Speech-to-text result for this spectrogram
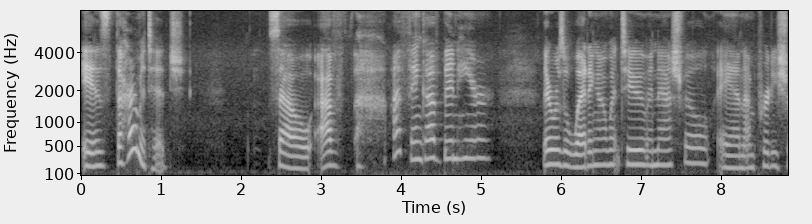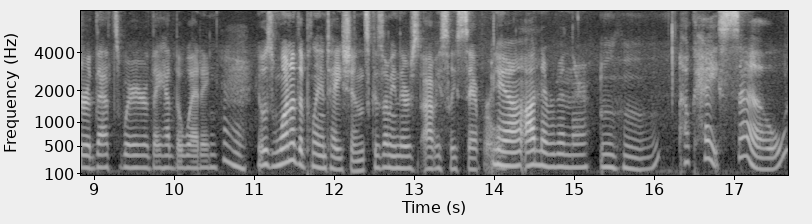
is the Hermitage. So I've, I think I've been here. There was a wedding I went to in Nashville, and I'm pretty sure that's where they had the wedding. It was one of the plantations, because I mean, there's obviously several. Yeah, I'd never been there. Mm-hmm. Okay, so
